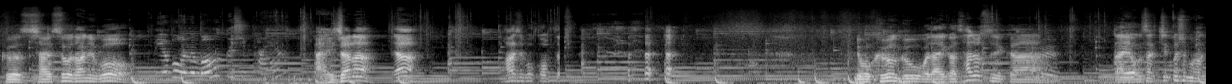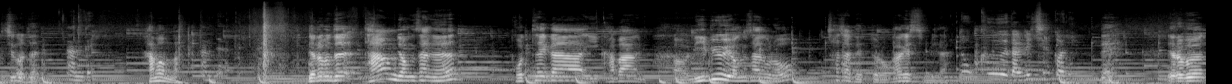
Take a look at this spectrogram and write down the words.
그거 잘 쓰고 다니고 여보 오늘 뭐 먹고 싶어요? 알잖아 야 바지 벗고 없다 여보 그건 그거고 나 이거 사줬으니까 응. 나 영상 찍고 싶은 거 찍어도 돼? 안 돼. 한 번만 안 돼. 안 돼. 여러분들 다음 영상은 보테가 이 가방 어, 리뷰 영상으로 찾아뵙도록 하겠습니다 또 그 난리 칠 거니? 네 여러분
